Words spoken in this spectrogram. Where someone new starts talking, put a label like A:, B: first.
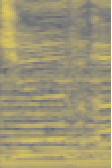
A: edge of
